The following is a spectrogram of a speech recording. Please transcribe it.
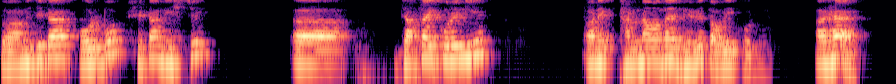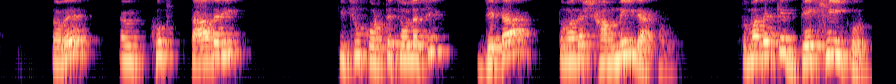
তো আমি যেটা করব সেটা নিশ্চয়ই আহ, যাচাই করে নিয়ে অনেক ঠান্ডা মাথায় ভেবে তবেই করব। আর হ্যাঁ তবে আমি খুব তাড়াতাড়ি কিছু করতে চলেছি, যেটা তোমাদের সামনেই দেখাবো। তোমাদেরকে দেখেই করব।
